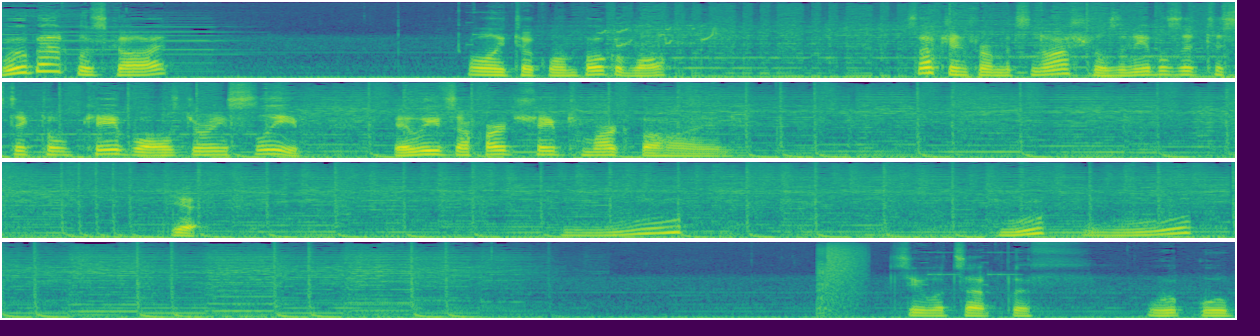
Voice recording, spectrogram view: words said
Woobat was caught. Only took one Pokeball. Suction from its nostrils enables it to stick to cave walls during sleep. It leaves a heart-shaped mark behind. Yeah. Whoop. Whoop, whoop. See what's up with whoop whoop.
